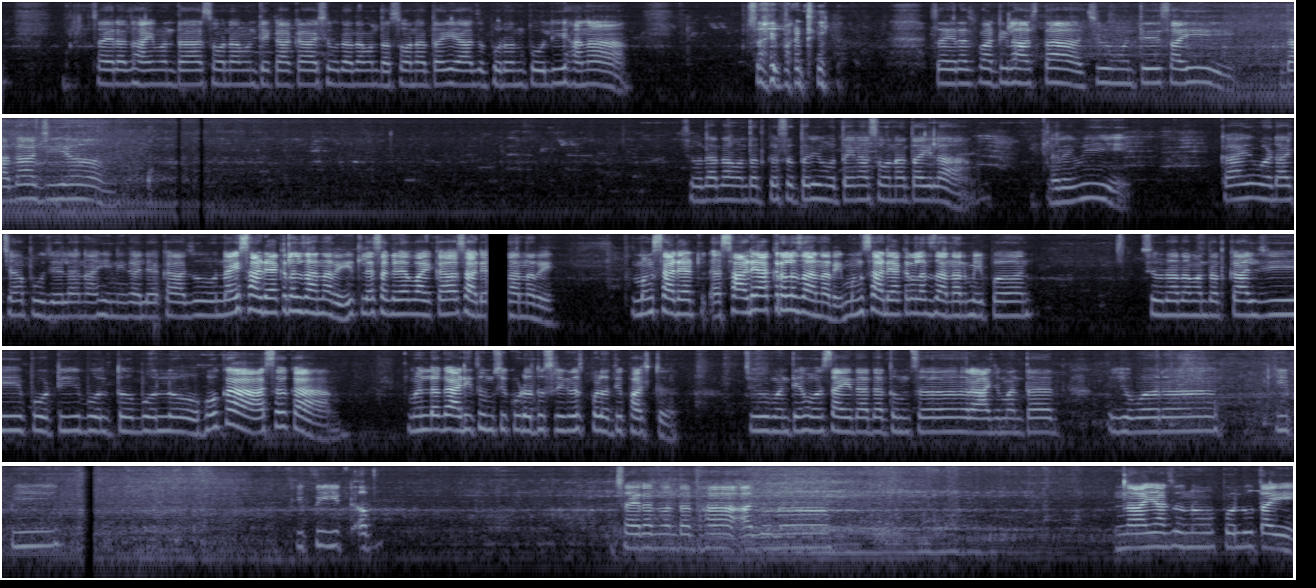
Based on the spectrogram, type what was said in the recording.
सायराज हाय म्हणतात सोना म्हणते काका. शिवदादा म्हणतात सोना ताई आज पुरणपोली हाना. साई पाटील. साईराज पाटील हसता शिव म्हणते साई दादा जीएम शिवदादा म्हणतात कसं तरी होतंय ना सोनाताईला. रवी काय वडाच्या पूजेला नाही निघाल्या का अजून? नाही साडे अकराला जाणार आहे. इथल्या सगळ्या बायका साडे जाणार आहे. मग साडेआठ साडे अकराला जाणार आहे. मग साडे अकराला जाणार मी पण. शिवदादा म्हणतात काळजी पोटी बोलतो बोललो. हो का? असं का? म्हणलं गाडी तुमची कुठं? दुसरीकडेच पळती फास्ट चिव म्हणते हो साईदादा तुमचं राज म्हणतात your keep keep it up. Sairaj म्हणतात हा अजून नाही अजून पलू ताई.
